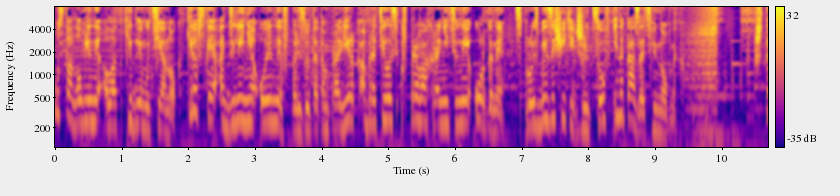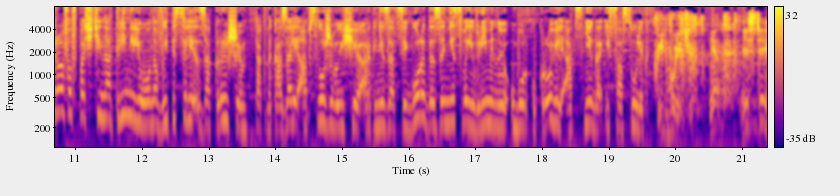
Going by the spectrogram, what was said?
установлены лотки для мытья ног. Кировское отделение ОНФ по результатам проверок обратилось в правоохранительные органы с просьбой защитить жильцов и наказать виновных. Штрафов почти на 3 миллиона выписали за крыши. Так наказали обслуживающие организации города за несвоевременную уборку кровель от снега и сосулек. Пить будете? Нет, вести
